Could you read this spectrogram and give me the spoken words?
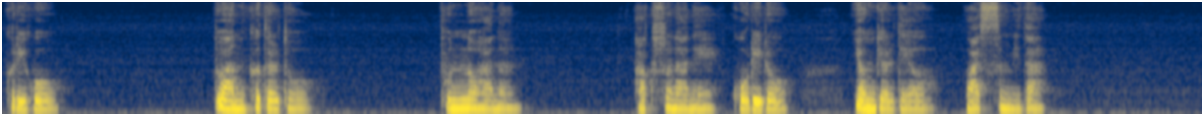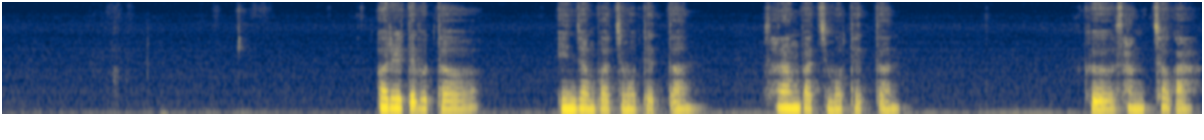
그리고 또한 그들도 분노하는 악순환의 고리로 연결되어 왔습니다. 어릴 때부터 인정받지 못했던, 사랑받지 못했던 그 상처가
